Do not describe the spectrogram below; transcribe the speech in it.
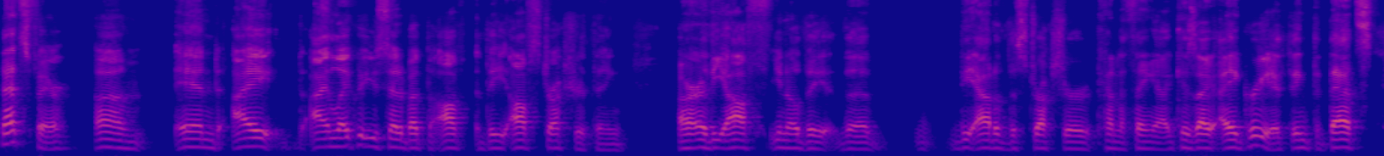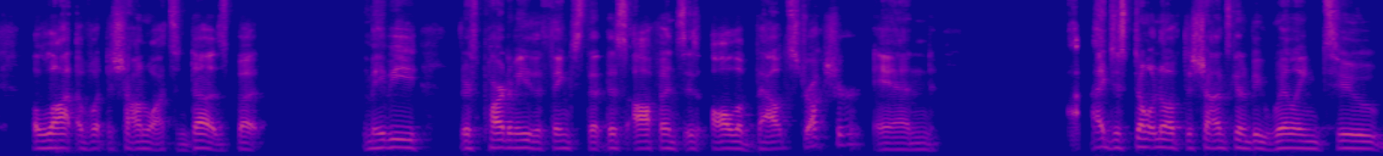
That's fair. Um, and I I like what you said about the off the off structure thing, or the off, you know, the the the out of the structure kind of thing. Because I I agree. I think that that's a lot of what Deshaun Watson does, but maybe there's part of me that thinks that this offense is all about structure, and I- just don't know if Deshaun's going to be willing to,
